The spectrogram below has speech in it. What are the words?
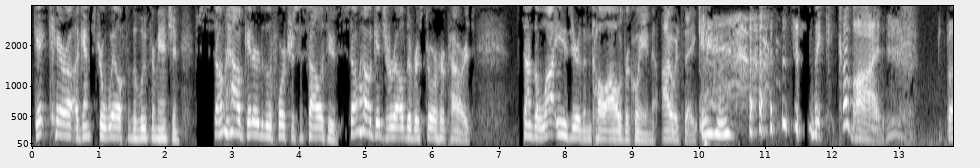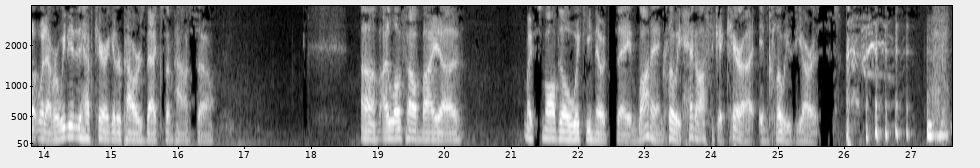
get Kara against her will from the Luthor Mansion. Somehow get her to the Fortress of Solitude. Somehow get Jor-El to restore her powers. Sounds a lot easier than call Oliver Queen, I would think. It's just like, come on. But whatever. We needed to have Kara get her powers back somehow, so. Um, I love how my uh, my Smallville wiki notes say Lana and Chloe head off to get Kara in Chloe's Yaris.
